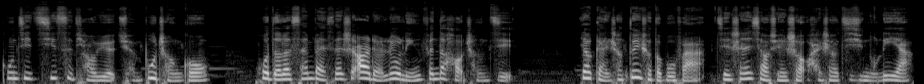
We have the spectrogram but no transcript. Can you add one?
共计七次跳跃全部成功。获得了三百三十二点六零分的好成绩，要赶上对手的步伐，剑山小选手还是要继续努力呀。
